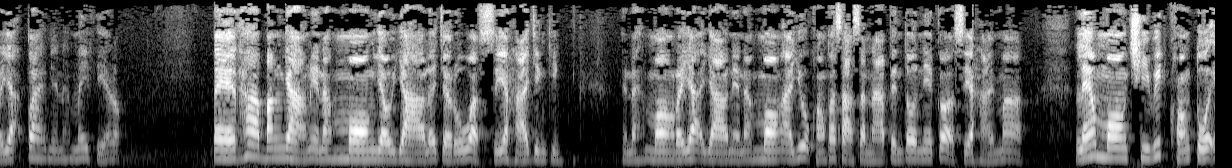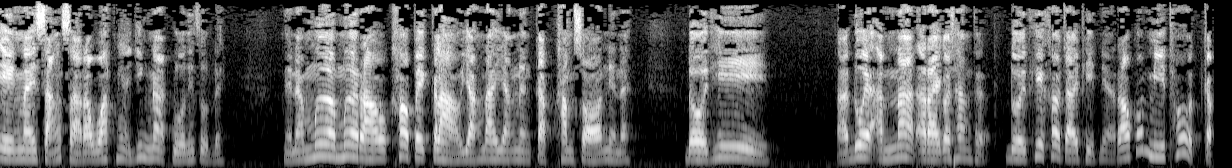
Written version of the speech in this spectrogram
ระยะใกล้เนี่ยนะไม่เสียหรอกแต่ถ้าบางอย่างเนี่ยนะมองยาวๆแล้วจะรู้ว่าเสียหายจริง ๆ เนี่ยนะมองระยะยาวเนี่ยนะมองอายุของพระศาสนาเป็นต้นเนี่ยก็เสียหายมาก แล้วมองชีวิตของตัวเองในสังสารวัฏเนี่ยยิ่งน่ากลัวที่สุดเลยเนี่ยนะเมื่อเมื่อเราเข้าไปกล่าวอย่างใดอย่างหนึ่งกับคำสอนเนี่ยนะโดยที่ด้วยอำนาจอะไรก็ช่างเถอะ โดยที่เข้าใจผิดเนี่ยเราก็มีโทษกับ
